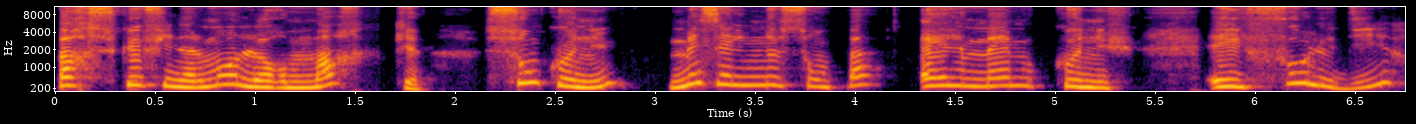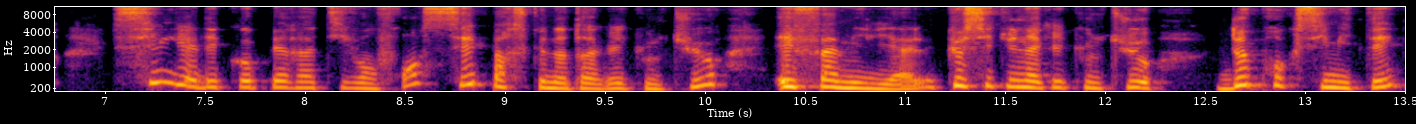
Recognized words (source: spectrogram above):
parce que finalement leurs marques sont connues, mais elles ne sont pas elles-mêmes connues. Et il faut le dire, s'il y a des coopératives en France, c'est parce que notre agriculture est familiale, que c'est une agriculture de proximité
